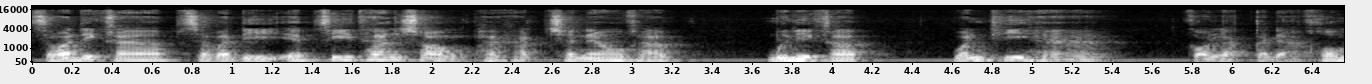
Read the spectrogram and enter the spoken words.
สวัสดีครับ สวัสดี FC ทางช่องพหัสชาแนลครับ มื้อนี้ครับ วันที่5กรกฎาคม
